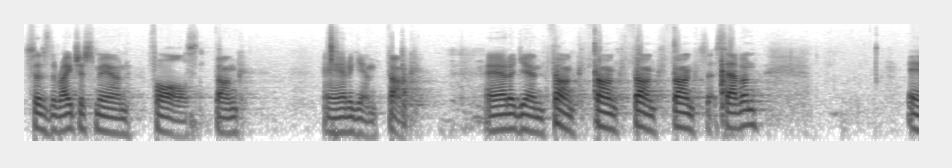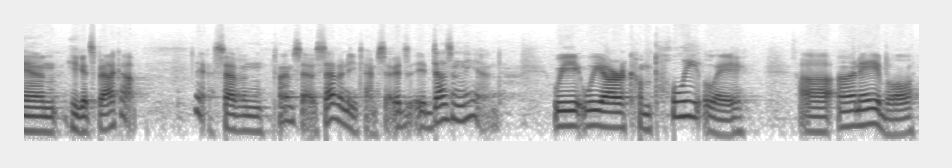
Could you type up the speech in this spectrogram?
it says the righteous man falls, thunk, and again, thunk. And again, thunk, thunk, thunk, thunk. Seven? And he gets back up. Yeah, seven times seven, 70 times seven. It, it doesn't end. We, we are completely uh, unable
